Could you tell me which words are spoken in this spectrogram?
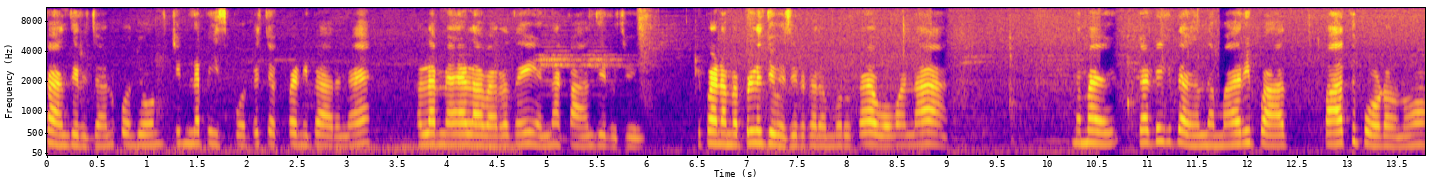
காய்ஞ்சிருச்சான்னு கொஞ்சம் சின்ன பீஸ் போட்டு செக் பண்ணி பாருங்கள் நல்லா மேலே வர்றது என்ன காஞ்சிருச்சு. இப்போ நம்ம பிழிஞ்சு வச்சுருக்கிற முறுக்கை ஒவ்வொன்றா நம்ம கட்டிக்கு தகுந்த மாதிரி பா பார்த்து போடணும்.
